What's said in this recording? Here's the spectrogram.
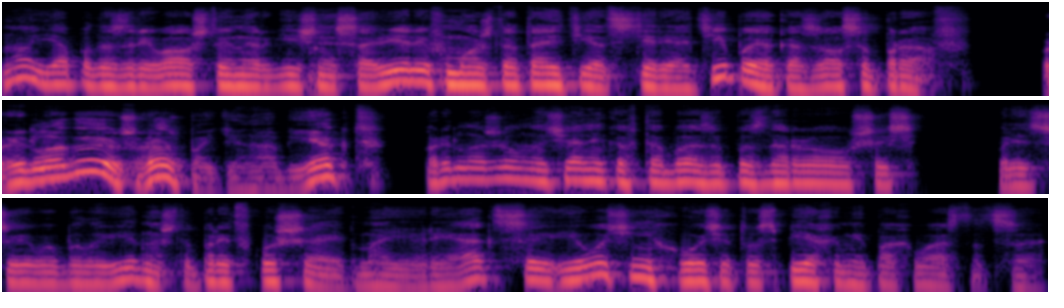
Но я подозревал, что энергичный Савельев может отойти от стереотипа и оказался прав. «Предлагаю сразу пойти на объект», предложил начальник автобазы, поздоровавшись. По лицу его было видно, что предвкушает мою реакцию и очень хочет успехами похвастаться.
